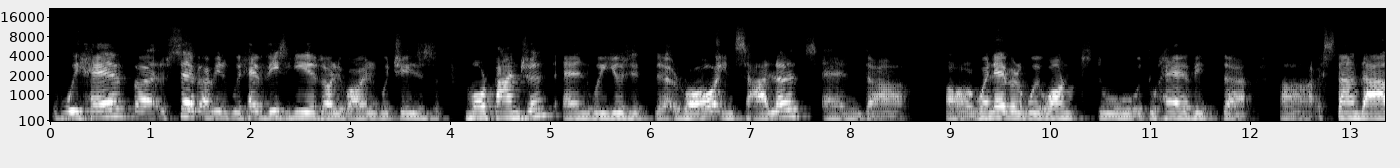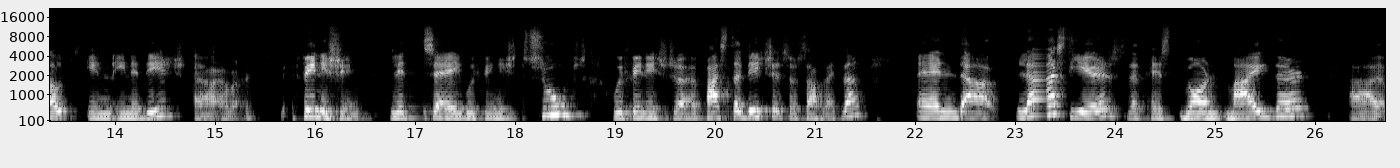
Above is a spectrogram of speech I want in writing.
we have uh, seven, I mean, we have this year's olive oil, which is more pungent, and we use it uh, raw in salads and uh, uh, whenever we want to to have it uh, stand out in in a dish. finishing, let's say we finish soups, we finished pasta dishes or stuff like that. And last year's that has gone milder uh,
